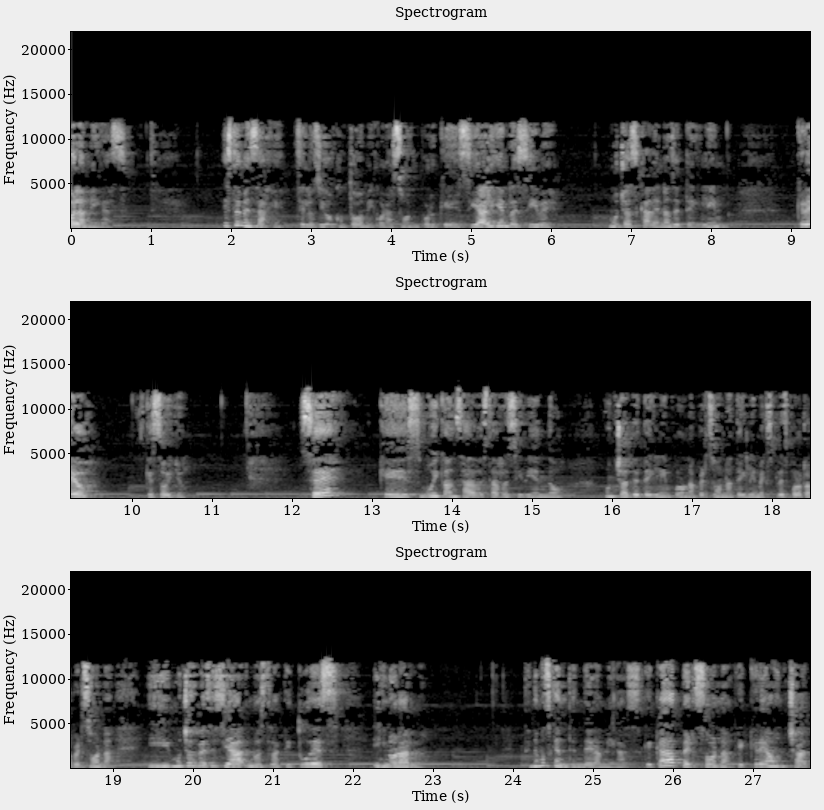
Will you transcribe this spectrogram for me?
Hola amigas, este mensaje se los digo con todo mi corazón porque si alguien recibe muchas cadenas de Teglim, creo que soy yo. Sé que es muy cansado estar recibiendo un chat de Teglim por una persona, Teglim Express por otra persona y muchas veces ya nuestra actitud es ignorarlo. Tenemos que entender, amigas, que cada persona que crea un chat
